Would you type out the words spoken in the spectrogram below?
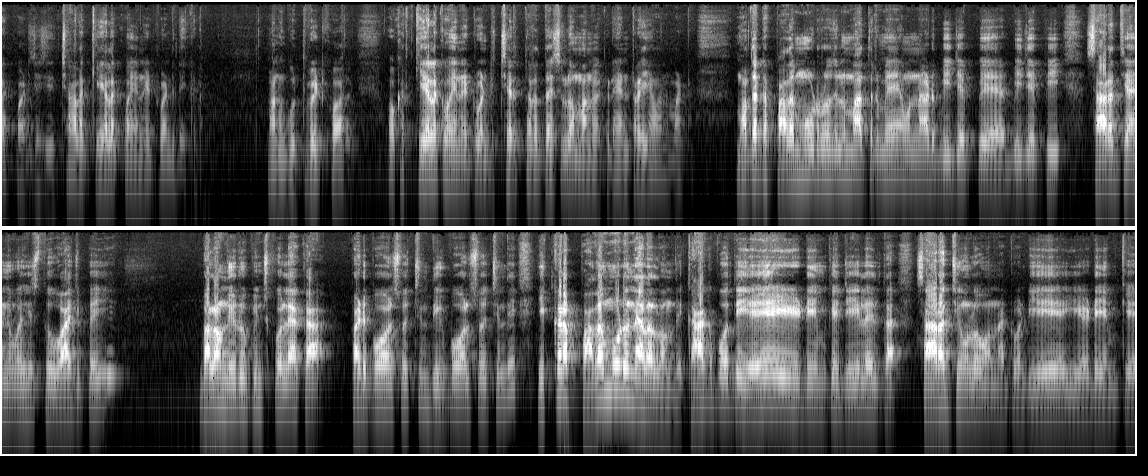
ఏర్పాటు చేసింది. చాలా కీలకమైనటువంటిది ఇక్కడ. మనం గుర్తుపెట్టుకోవాలి. ఒక కీలకమైనటువంటి చరిత్ర దశలో మనం ఇక్కడ ఎంటర్ అయ్యామన్నమాట మొదట పదమూడు రోజులు మాత్రమే ఉన్నాడు బీజేపీ బీజేపీ సారథ్యాన్ని వహిస్తూ వాజ్పేయి. బలం నిరూపించుకోలేక పడిపోవాల్సి వచ్చింది దిగిపోవాల్సి వచ్చింది. ఇక్కడ పదమూడు నెలలు ఉంది. కాకపోతే ఏఐఏడిఎంకే జయలలిత సారథ్యంలో ఉన్నటువంటి ఏఐఏడిఎంకే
